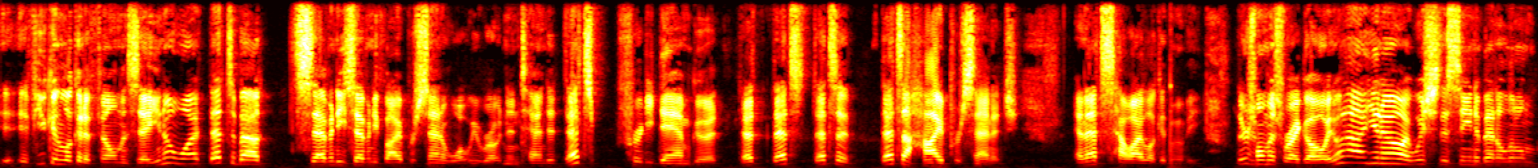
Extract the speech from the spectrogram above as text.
if you can look at a film and say, you know what, that's about 70, 75% of what we wrote and intended, that's pretty damn good. That that's that's a that's a high percentage. And that's how I look at the movie. There's moments where I go, ah, you know, I wish this scene had been a little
